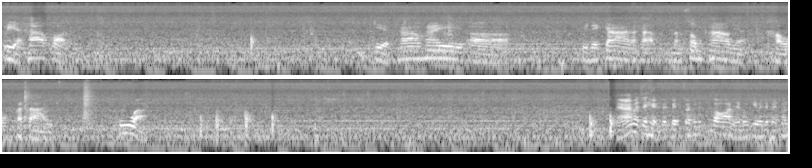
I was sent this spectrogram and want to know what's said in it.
เกลี่ยข้าวก่อน เกลี่ยข้าวให้วิเนก้านะครับน้ำส้มข้าวเนี่ยเขากระจายทั่ว นะมันจะเห็นเป็นเป็นก้อนๆเนี่ยบางทีมันจะเป็นก้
